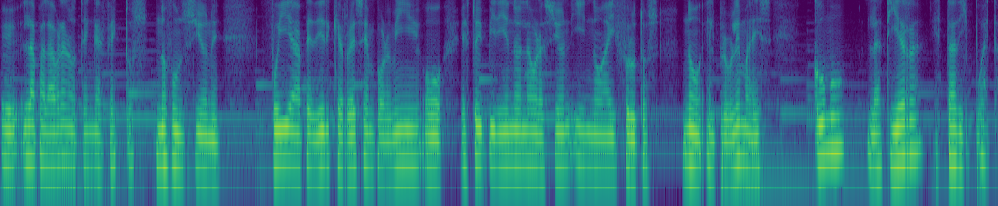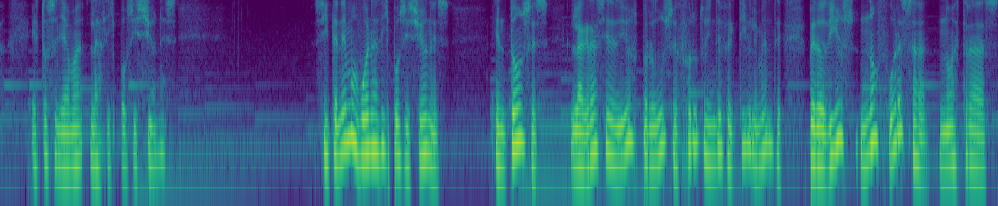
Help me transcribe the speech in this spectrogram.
eh, la palabra no tenga efectos, no funcione. Fui a pedir que recen por mí o estoy pidiendo en la oración y no hay frutos. No, el problema es cómo la tierra está dispuesta. Esto se llama las disposiciones. Si tenemos buenas disposiciones, entonces la gracia de Dios produce fruto indefectiblemente, pero Dios no fuerza nuestras,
